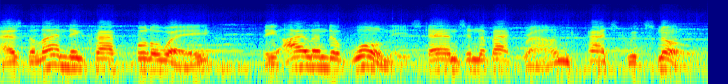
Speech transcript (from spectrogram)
As the landing craft pull away, the island of Wolmi stands in the background, patched with snow.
